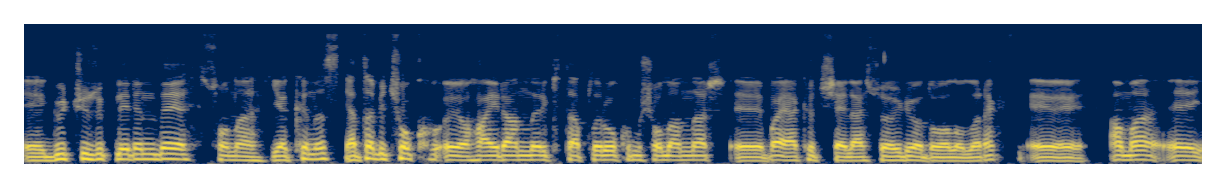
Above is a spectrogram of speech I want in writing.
e, Güç Yüzüklerinde sona yakınız. Ya tabii çok e, hayranları, kitapları okumuş olanlar e, bayağı kötü şeyler söylüyor doğal olarak. E, ama e,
